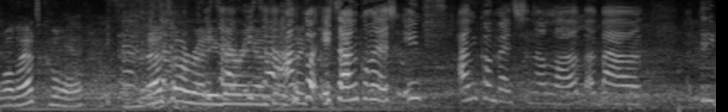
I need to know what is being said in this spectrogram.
Well, that's cool. A- That's a- already it's a- very it's a interesting. unco- it's, unconven- it's unconventional love about three,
